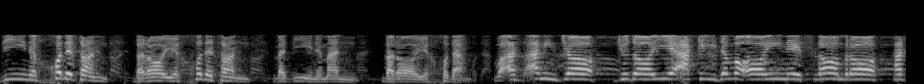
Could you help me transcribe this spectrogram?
دین خودتان برای خودتان و دین من برای خودم. و از همینجا جدایی عقیده و آیین اسلام را از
